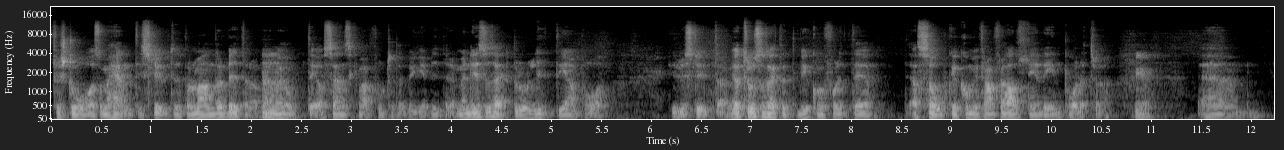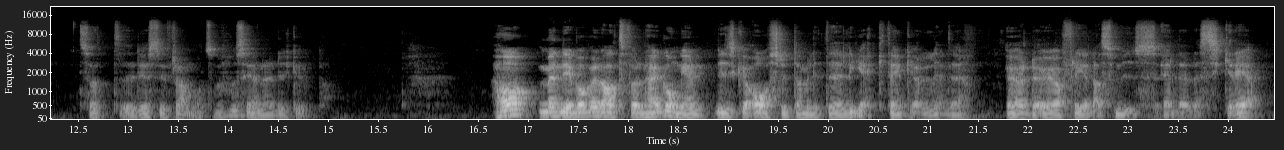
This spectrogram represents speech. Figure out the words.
förstå vad som har hänt i slutet på de andra bitarna och väva Mm. ihop det och sen ska man fortsätta bygga vidare. Men det är som sagt beror lite grann på hur det slutar. Jag tror som sagt att vi kommer få lite, Asoka kommer framförallt leda in på det tror jag. Ja. Ehm, så att eh, det ser fram emot så vi får se när det dyker upp. Ja, men det var väl allt för den här gången. Vi ska avsluta med lite lek tänker jag. eller Lite öde ö, fredagsmys eller skräp.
